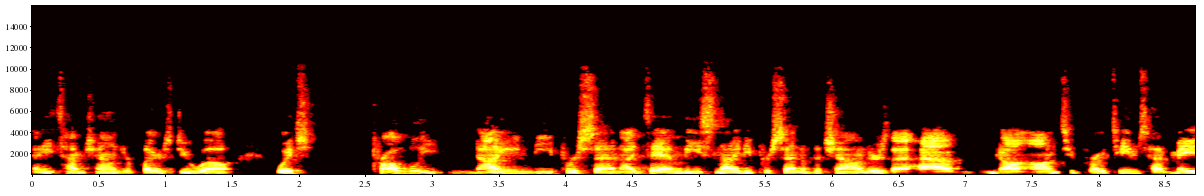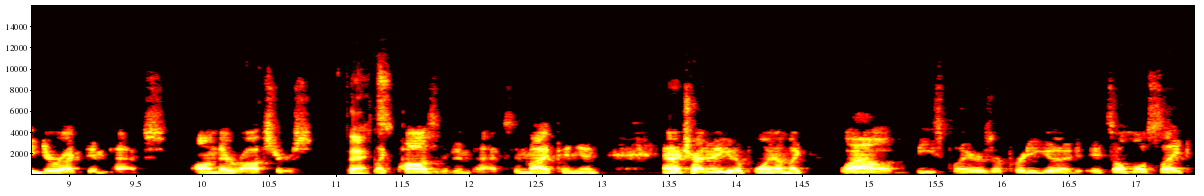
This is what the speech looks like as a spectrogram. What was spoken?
anytime challenger players do well, which probably 90%, I'd say at least 90% of the challengers that have got onto pro teams have made direct impacts on their rosters. Facts. Like positive impacts, in my opinion. And I try to make it a point. I'm like, wow, these players are pretty good. It's almost like,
